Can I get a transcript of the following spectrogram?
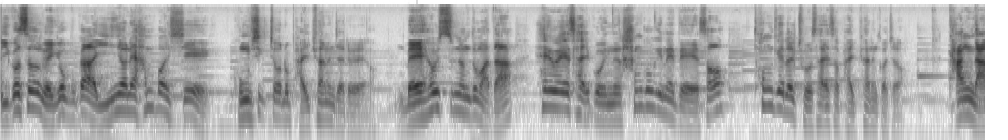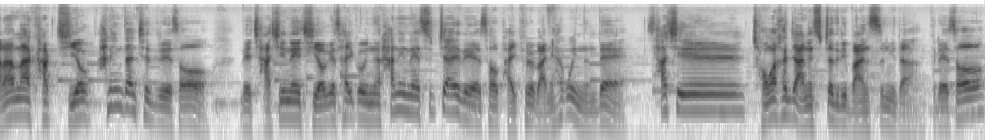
이것은 외교부가 2년에 한 번씩 공식적으로 발표하는 자료예요. 매 홀수년도마다 해외에 살고 있는 한국인에 대해서 통계를 조사해서 발표하는 거죠 각 나라나 각 지역 한인단체들에서 내 자신의 지역에 살고 있는 한인의 숫자에 대해서 발표를 많이 하고 있는데 사실 정확하지 않은 숫자들이 많습니다. 그래서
